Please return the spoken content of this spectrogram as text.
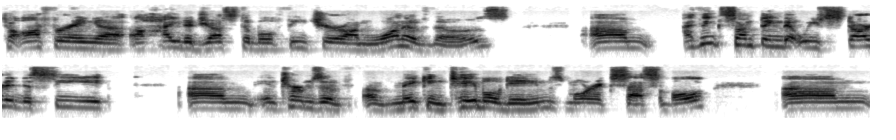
to offering a, a height adjustable feature on one of those. Um, I think something that we've started to see um, in terms of, of making table games more accessible um,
